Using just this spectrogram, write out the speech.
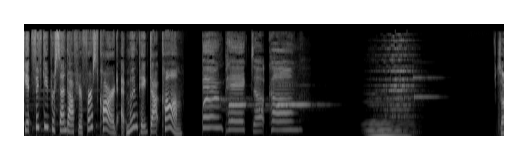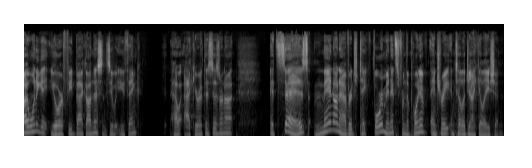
Get 50% off your first card at moonpig.com. Moonpig.com. So I want to get your feedback on this and see what you think, how accurate this is or not. It says men on average take four minutes from the point of entry until ejaculation.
